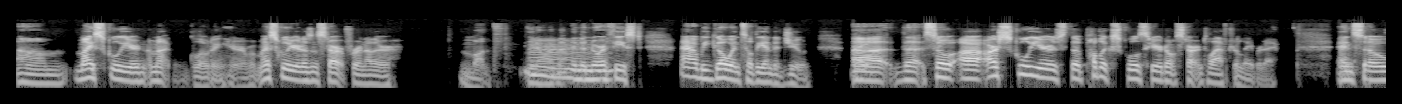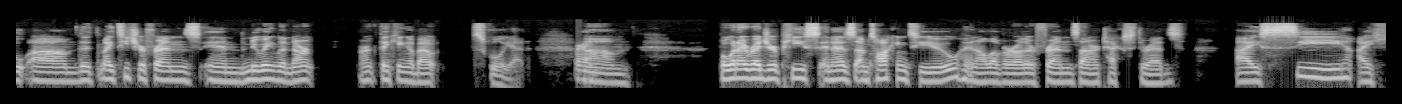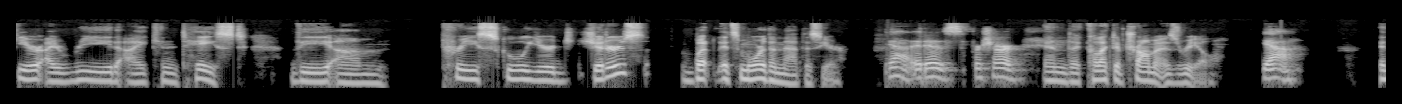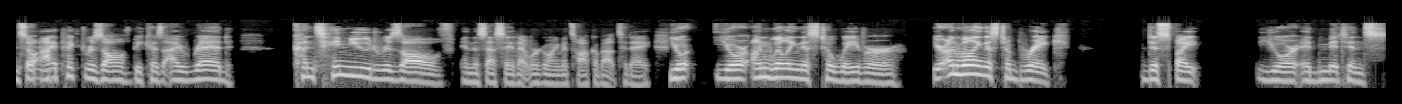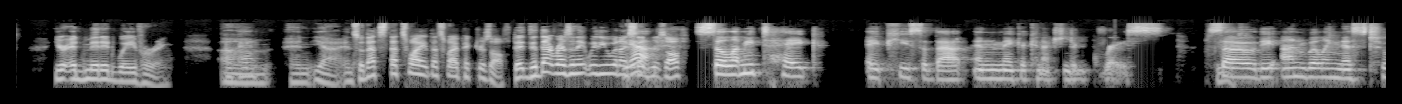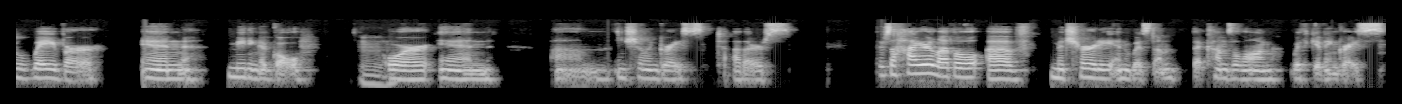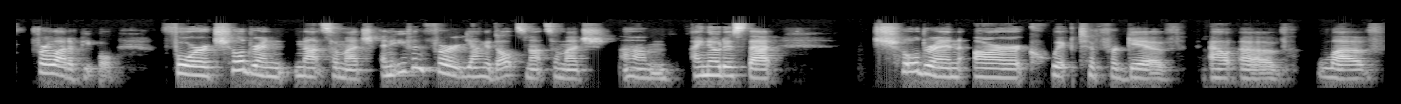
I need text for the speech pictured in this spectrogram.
um, my school year, I'm not gloating here, but my school year doesn't start for another month. You know, mm. in, the, in, the, mm. Northeast, eh, we go until the end of June. Right. Uh, the so uh, our school years, the public schools here don't start until after Labor Day, and so um, the my teacher friends in New England aren't aren't thinking about school yet. Right. Um, but when I read your piece, and as I'm talking to you and all of our other friends on our text threads, I see, I hear, I read, I can taste the um, pre-school year jitters, but it's more than that this year. Yeah, it is for sure. And the collective trauma is real. Yeah. And so yeah. I picked resolve because I read continued resolve in this essay that we're going to talk about today. Your your unwillingness to waver, your unwillingness to break despite your admittance, your admitted wavering. Okay. Um, and yeah, and so that's that's why that's why I picked resolve. Did, did that resonate with you when I yeah. said resolve? So let me take a piece of that and make a connection to grace. Please. So the unwillingness to waver in meeting a goal mm-hmm. or in um, in showing grace to others. There's a higher level of maturity and wisdom that comes along with giving grace for a lot of people. For children, not so much. And even for young adults, not so much. Um, I notice that children are quick to forgive out of love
